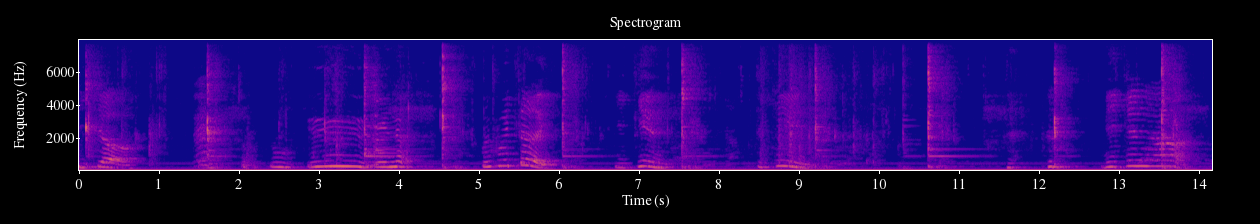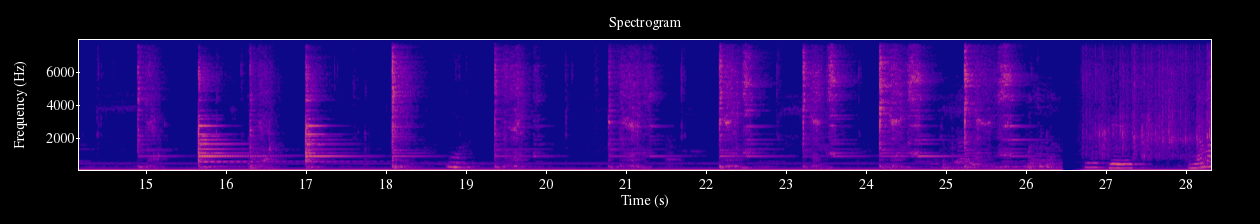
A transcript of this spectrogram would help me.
teacher. Mm, mm, and uh, computer. Chicken. Chicken. Chicken lah. Uh. Okay. Nama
